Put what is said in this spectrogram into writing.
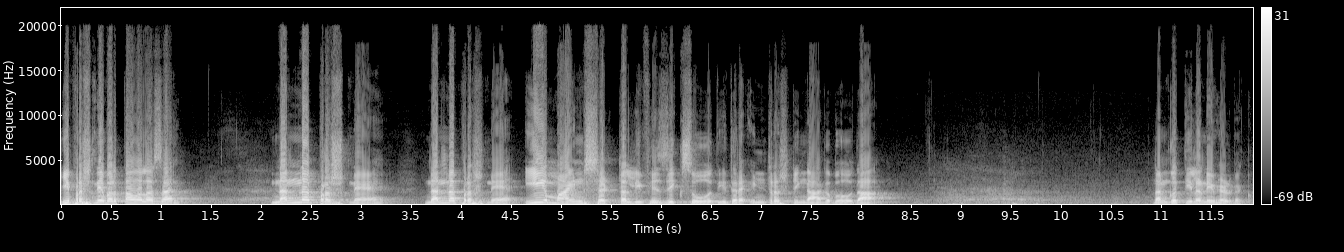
ಈ ಪ್ರಶ್ನೆ ಬರ್ತಾವಲ್ಲ ಸರ್ ನನ್ನ ಪ್ರಶ್ನೆ ನನ್ನ ಪ್ರಶ್ನೆ, ಈ ಮೈಂಡ್ ಸೆಟ್ ಅಲ್ಲಿ ಫಿಸಿಕ್ಸ್ ಓದಿದ್ರೆ ಇಂಟ್ರೆಸ್ಟಿಂಗ್ ಆಗಬಹುದಾ? ನನ್ಗೆ ಗೊತ್ತಿಲ್ಲ, ನೀವು ಹೇಳಬೇಕು.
